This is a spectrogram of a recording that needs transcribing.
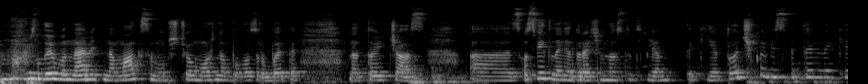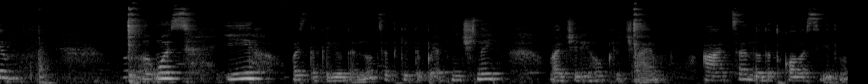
можливо, навіть на максимум, що можна було зробити на той час. Е, з освітлення, до речі, в нас тут є такі точкові світильники. Ось і ось такий один. Ну, це такий, типу, як нічний. Ввечері його включаємо. А це додаткове світло.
